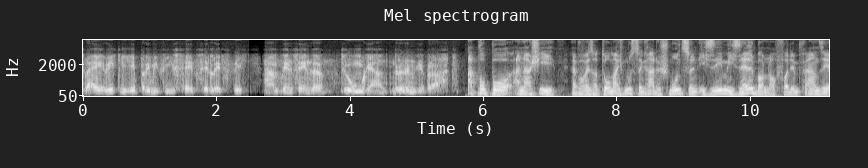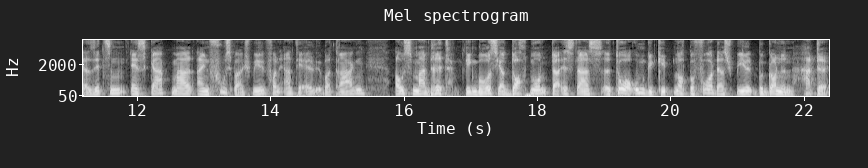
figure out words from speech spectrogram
zwei wirkliche Primitivsätze letztlich haben den Sender zu ungeahnten Höhen gebracht. Apropos Anarchie, Herr Professor Thoma, ich musste gerade schmunzeln. Ich sehe mich selber noch vor dem Fernseher sitzen. Es gab mal ein Fußballspiel von RTL übertragen aus Madrid gegen Borussia Dortmund. Da ist das äh, Tor umgekippt, noch bevor das Spiel begonnen hatte.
